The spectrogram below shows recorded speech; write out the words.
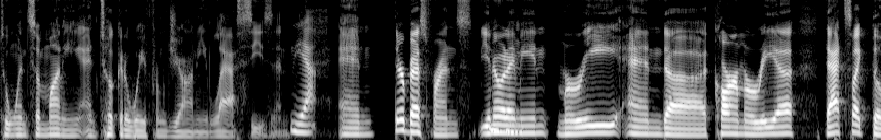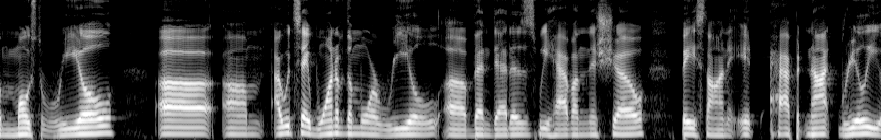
to win some money and took it away from Johnny last season Yeah. and they're best friends. You know what I mean? Marie and uh, Cara Maria. That's like the most real. Uh, um, I would say one of the more real uh, vendettas we have on this show, based on it happened not really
